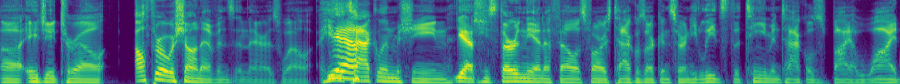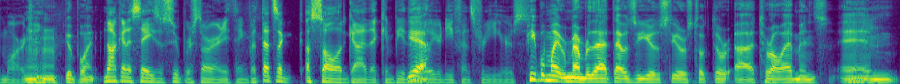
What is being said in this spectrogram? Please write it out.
uh, AJ Terrell. I'll throw a Rashaan Evans in there as well. He's Yeah. a tackling machine. Yes. He's third in the NFL as far as tackles are concerned. He leads the team in tackles by a wide margin. Mhm. Good point. Not going to say he's a superstar or anything, but that's a, a solid guy that can be the Yeah. middle of your defense for years. People might remember that. That was the year the Steelers took uh, Terrell Edmunds, and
